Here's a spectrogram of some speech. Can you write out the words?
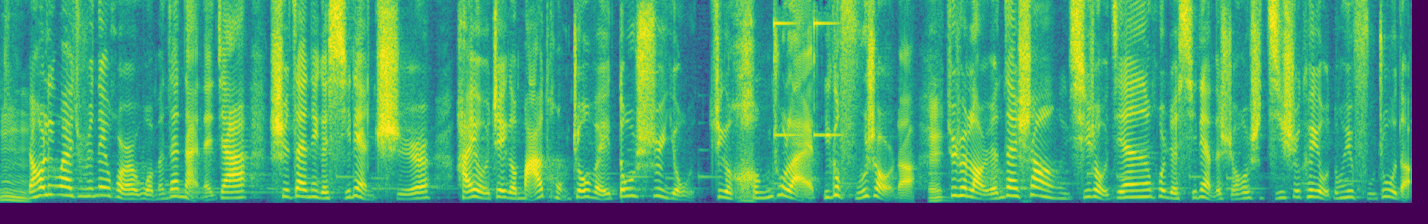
嗯，然后另外就是那会儿我们在奶奶家是在那个洗脸池，还有这个马桶周围都是有这个横出来一个扶手的，哎，就是老人在上洗手间或者洗脸的时候是及时可以有东西扶住的。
